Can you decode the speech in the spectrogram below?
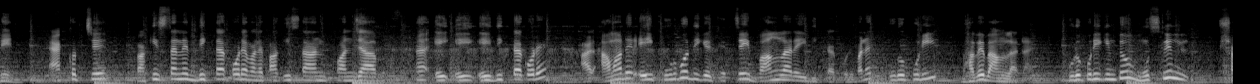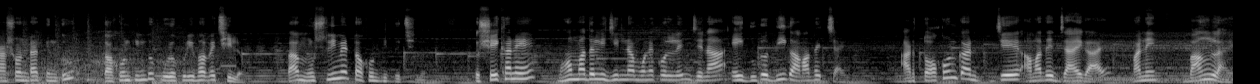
মেন এক হচ্ছে পাকিস্তানের দিকটা করে মানে পাকিস্তান পাঞ্জাব হ্যাঁ, এই এই এই দিকটা করে। আর আমাদের এই পূর্ব দিকের ক্ষেত্রে এই বাংলার এই দিকটা করে। মানে পুরোপুরি ভাবে বাংলাটায় পুরোপুরি কিন্তু মুসলিম শাসনটা কিন্তু তখন কিন্তু পুরোপুরিভাবে ছিল। বা মুসলিমের তখন কিন্তু ছিল। তো সেখানে মোহাম্মদ আলী জিন্না মনে করলেন যে না এই দুটো দিক আমাদের চাই। আর তখনকার যে আমাদের জায়গায় মানে বাংলায়,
